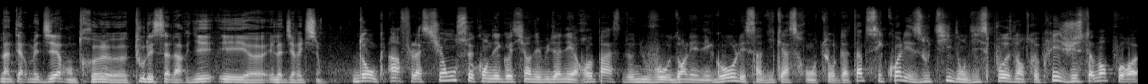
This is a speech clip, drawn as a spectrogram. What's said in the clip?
l'intermédiaire entre euh, tous les salariés et, euh, et la direction. Donc, inflation, ceux qu'on négocie en début d'année repassent de nouveau dans les négos, les syndicats seront autour de la table. C'est quoi les outils dont dispose l'entreprise justement pour euh,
